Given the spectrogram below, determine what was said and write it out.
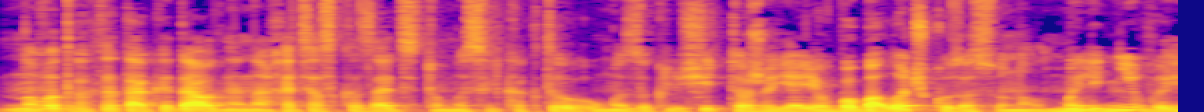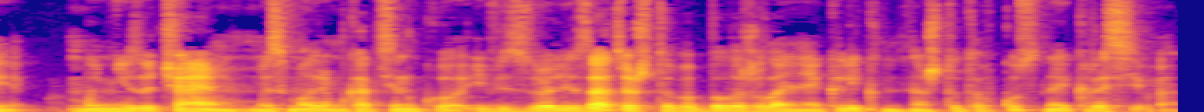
Ну вот как-то так. И да, вот, наверное, хотел сказать эту мысль как-то умозаключить тоже. Я ее в оболочку засунул. Мы ленивые, мы не изучаем, мы смотрим картинку и визуализацию, чтобы было желание кликнуть на что-то вкусное и красивое,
